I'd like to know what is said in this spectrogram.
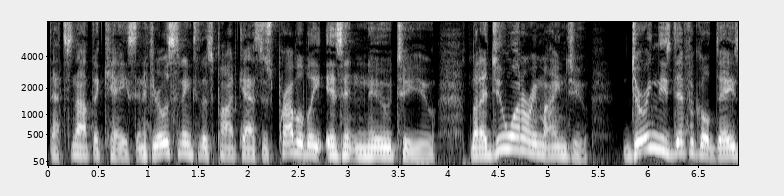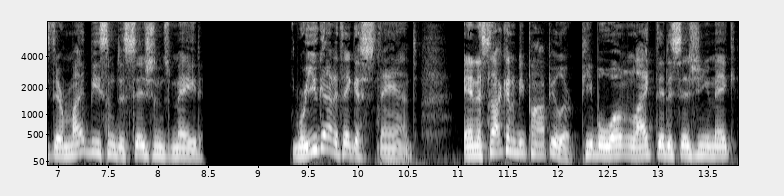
That's not the case. And if you're listening to this podcast, this probably isn't new to you. But I do want to remind you during these difficult days, there might be some decisions made where you got to take a stand. And it's not going to be popular. People won't like the decision you make,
